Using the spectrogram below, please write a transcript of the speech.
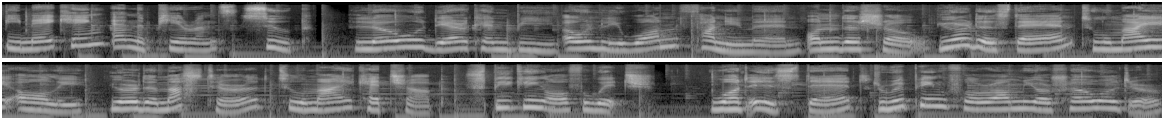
be making an appearance? Soup. Lo, there can be only one funny man on the show. You're the Stan to my Ollie. You're the mustard to my ketchup. Speaking of which, what is that dripping from your shoulder?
